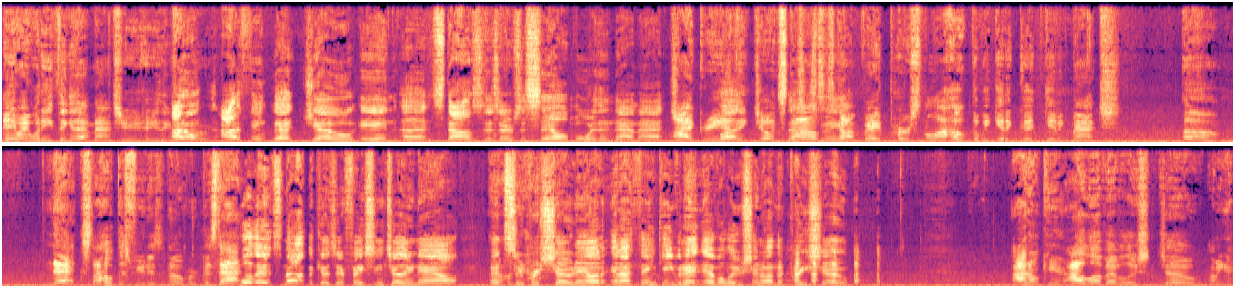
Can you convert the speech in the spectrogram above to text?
Anyway, what do you think of that match? Who, who do you think? I don't. I think that Joe and uh, Styles deserves to sell more than that match. I agree. I think Joe and Styles has gotten very personal. I hope that we get a good gimmick match um, next. I hope this feud isn't over because that. Well, it's not because they're facing each other now at Oh, Super yeah. Showdown, and I think even at Evolution on the pre-show. I don't care. I love Evolution Joe. I mean.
